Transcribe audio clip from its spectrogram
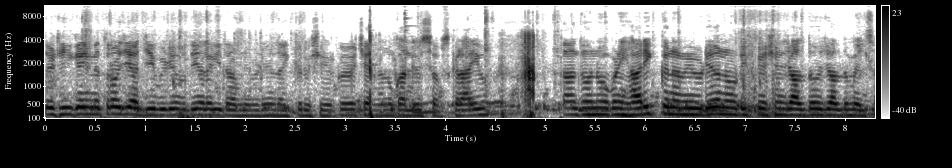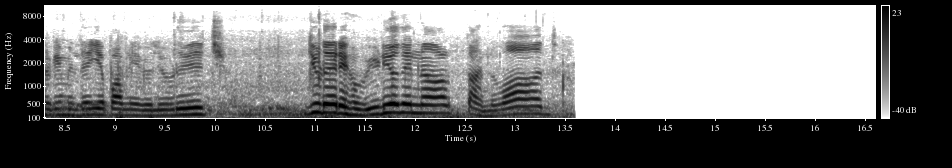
ਤੇ ਠੀਕ ਹੈ ਜੀ ਮਿੱਤਰੋ ਜੀ, ਅੱਜ ਦੀ ਵੀਡੀਓ ਵਧੀਆ ਲੱਗੀ ਤਾਂ ਆਪਣੀ ਵੀਡੀਓ ਨੂੰ ਲਾਈਕ ਕਰੋ ਸ਼ੇਅਰ ਕਰੋ ਚੈਨਲ ਨੂੰ ਕਰ ਲਿਓ ਸਬਸਕ੍ਰਾਈਬ ਤਾਂ ਤੁਹਾਨੂੰ ਆਪਣੀ ਹਰ ਇੱਕ ਨਵੀਂ ਵੀਡੀਓ ਨੋਟੀਫਿਕੇਸ਼ਨ ਜਲਦ ਤੋਂ ਜਲਦ ਮਿਲ ਸਕੇ। ਮਿਲਦੇ ਹੀ ਆਪਾਂ ਆਪਣੀ ਅਗਲੀ ਵੀਡੀਓ ਵਿੱਚ। ਜੁੜੇ ਰਹੋ ਵੀਡੀਓ ਦੇ ਨਾਲ। ਧੰਨਵਾਦ।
